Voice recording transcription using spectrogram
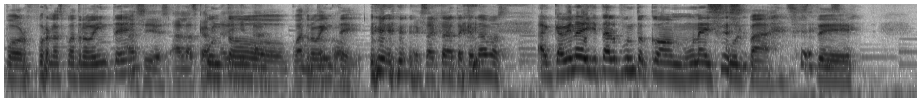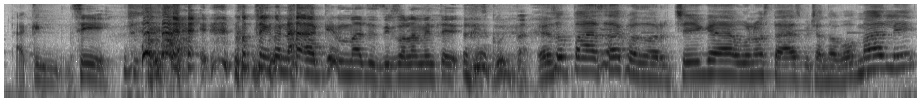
por, por las 420. Así es, a las Punto cabinadigital.com. 420. Exactamente, ¿qué andamos? A cabinadigital.com, una disculpa. este. A que- sí. no tengo nada que más decir, solamente disculpa. Eso pasa cuando chinga uno está escuchando a Bob Marley,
